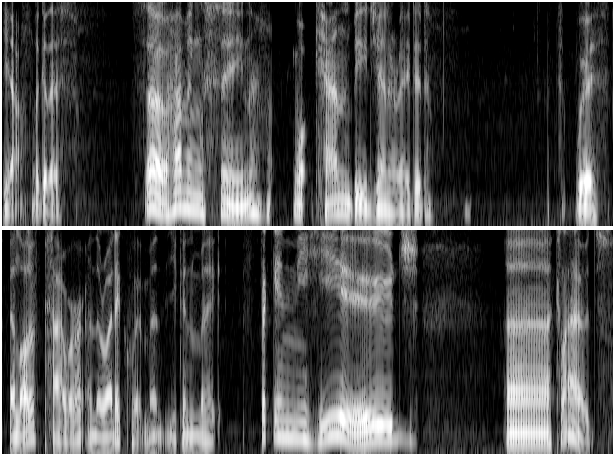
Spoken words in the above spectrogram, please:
yeah. Look at this. So having seen what can be generated with a lot of power and the right equipment, you can make freaking huge uh, clouds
